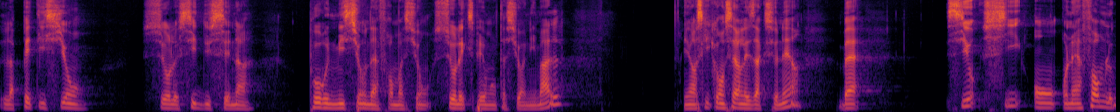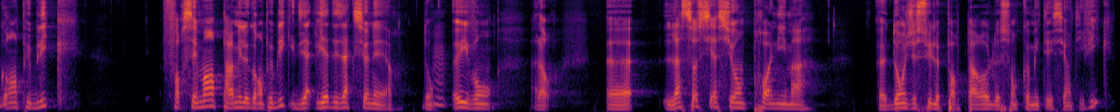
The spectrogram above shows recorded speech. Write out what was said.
la pétition sur le site du Sénat pour une mission d'information sur l'expérimentation animale. Et en ce qui concerne les actionnaires, ben, si, on- si on, on informe le grand public, forcément, parmi le grand public, il y a, il y a des actionnaires. Donc, Mm. eux, ils vont. Alors, euh, l'association ProAnima, euh, dont je suis le porte-parole de son comité scientifique,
